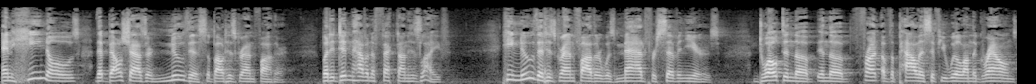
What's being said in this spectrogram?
And he knows that Belshazzar knew this about his grandfather, but it didn't have an effect on his life. He knew that his grandfather was mad for seven years, dwelt in the, in the front of the palace, if you will, on the grounds,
